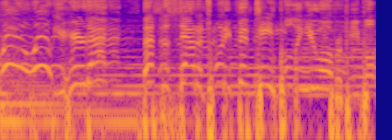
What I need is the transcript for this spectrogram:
woo, woo! You hear that? That's the sound of 2015 pulling you over, people.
